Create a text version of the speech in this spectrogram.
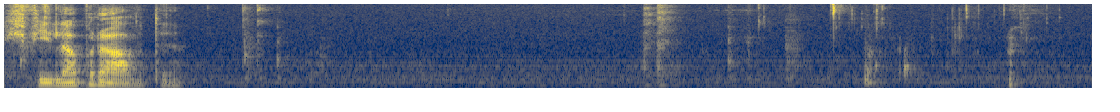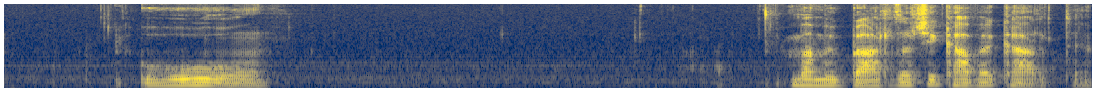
chwila prawdy. Uuu. Mamy bardzo ciekawe karty.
